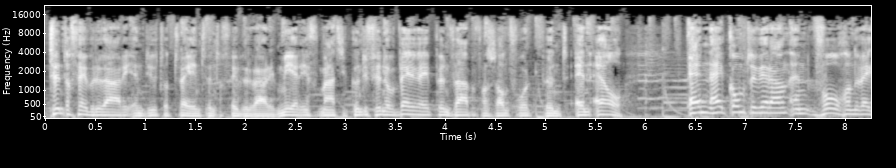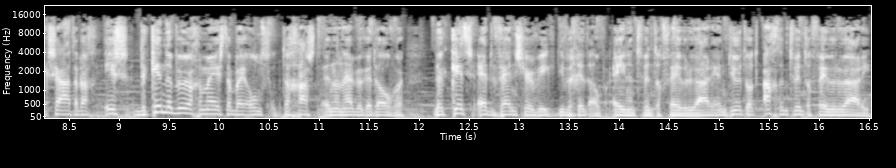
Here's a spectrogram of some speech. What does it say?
20 februari en duurt tot 22 februari. Meer informatie kunt u vinden op www.wapenvanzandvoort.nl En hij komt er weer aan en volgende week zaterdag is de kinderburgemeester bij ons te gast. En dan heb ik het over de Kids Adventure Week. Die begint op 21 februari en duurt tot 28 februari.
